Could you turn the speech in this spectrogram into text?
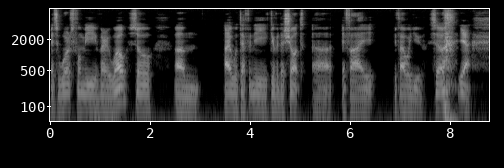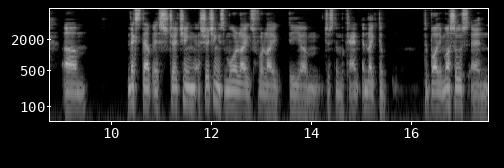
it's worked for me very well. So um, I would definitely give it a shot uh, if I if I were you. So yeah. Um, next step is stretching. Stretching is more like for like the um just the mechan and like the the body muscles and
